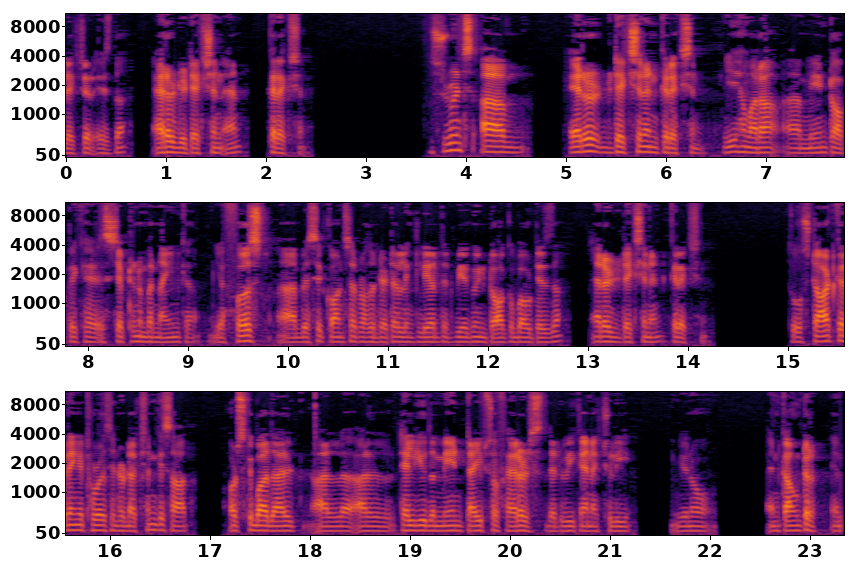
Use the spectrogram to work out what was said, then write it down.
lecture is the error detection and correction students error detection and correction یہ ہمارا مین ٹاپک ہے اس چیپٹر نمبر نائن کا یا first basic concept of the data link that we are going talk about is the error detection and correction تو اسٹارٹ کریں گے تھوڑے سے انٹروڈکشن کے ساتھ اور اس کے بعد tell you the main types of errors that we can actually you know encounter in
